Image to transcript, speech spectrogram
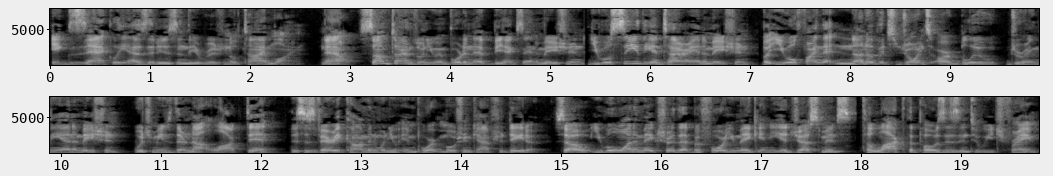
exactly as it is in the original timeline. Now, sometimes when you import an FBX animation, you will see the entire animation, but you will find that none of its joints are blue during the animation, which means they're not locked in. This is very common when you import motion capture data. So, you will want to make sure that before you make any adjustments to lock the poses into each frame.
